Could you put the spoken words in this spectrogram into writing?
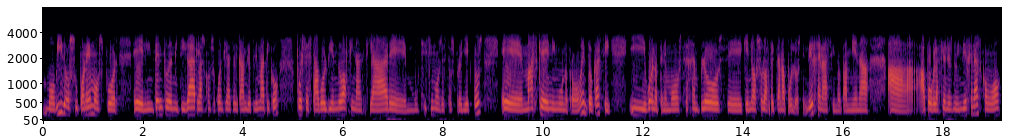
movidos, suponemos, por eh, el intento de mitigar las consecuencias del cambio climático, pues se está volviendo a financiar eh, muchísimos de estos proyectos, más que en ningún otro momento, casi. Y bueno, tenemos ejemplos que no solo afectan a pueblos indígenas, sino también a, a, a poblaciones no indígenas, como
